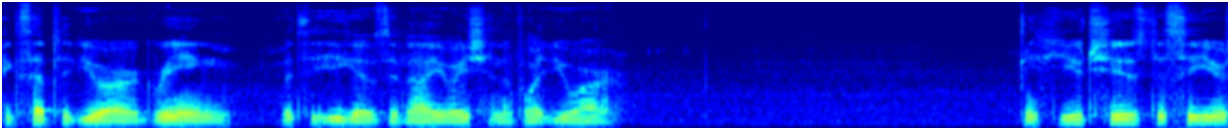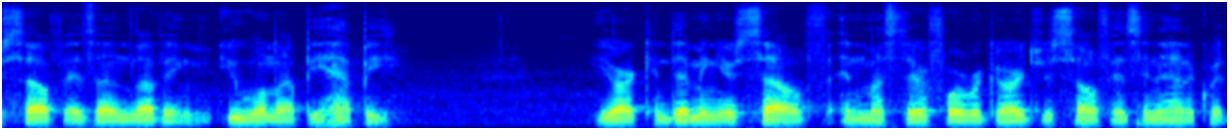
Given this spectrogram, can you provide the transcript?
except that you are agreeing with the ego's evaluation of what you are? If you choose to see yourself as unloving, you will not be happy. You are condemning yourself and must therefore regard yourself as inadequate.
